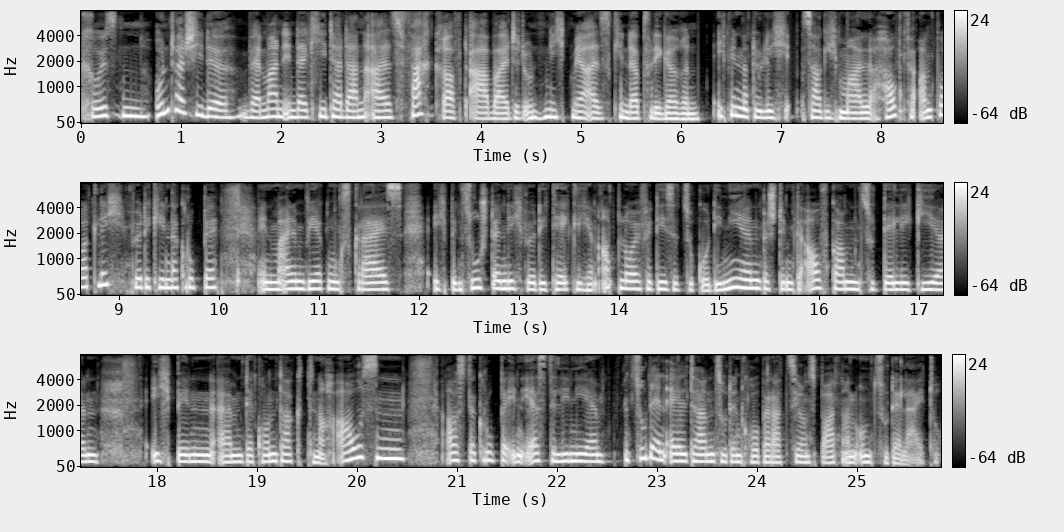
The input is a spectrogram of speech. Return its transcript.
größten Unterschiede, wenn man in der Kita dann als Fachkraft arbeitet und nicht mehr als Kinderpflegerin? Ich bin natürlich, sage ich mal, hauptverantwortlich für die Kindergruppe in meinem Wirkungskreis. Ich bin zuständig für die täglichen Abläufe, diese zu koordinieren, bestimmte Aufgaben zu delegieren. Ich bin ähm, der Kontakt nach außen aus der Gruppe in erster Linie zu den Eltern, zu den Kooperationspartnern und zu der Leitung.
